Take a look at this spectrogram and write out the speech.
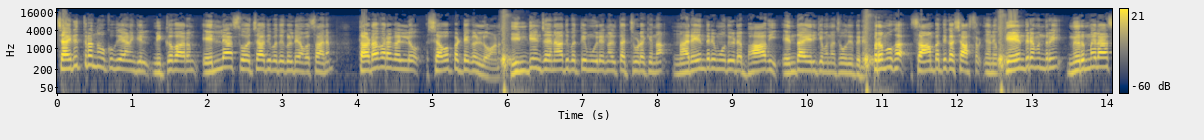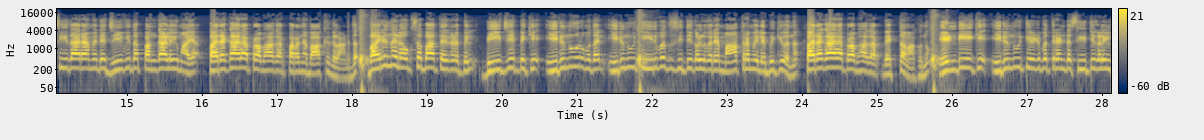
ചരിത്രം നോക്കുകയാണെങ്കിൽ മിക്കവാറും എല്ലാ സ്വച്ഛാധിപതികളുടെയും അവസാനം തടവറകളിലോ ശവപ്പെട്ടികളിലോ ആണ്. ഇന്ത്യൻ ജനാധിപത്യ മൂല്യങ്ങൾ തച്ചുടയ്ക്കുന്ന നരേന്ദ്രമോദിയുടെ ഭാവി എന്തായിരിക്കുമെന്ന ചോദ്യത്തിന് പ്രമുഖ സാമ്പത്തിക ശാസ്ത്രജ്ഞനും കേന്ദ്രമന്ത്രി നിർമ്മല സീതാരാമന്റെ ജീവിത പങ്കാളിയുമായ പരകാല പ്രഭാകർ പറഞ്ഞ വാക്കുകളാണിത്. വരുന്ന ലോക്സഭാ തെരഞ്ഞെടുപ്പിൽ ബി ജെ പിക്ക് ഇരുന്നൂറ് മുതൽ ഇരുന്നൂറ്റി ഇരുപത് സീറ്റുകൾ വരെ മാത്രമേ ലഭിക്കൂ എന്ന് പരകാല പ്രഭാകർ വ്യക്തമാക്കുന്നു. എൻ ഡി എക്ക് ഇരുന്നൂറ്റി എഴുപത്തിരണ്ട് സീറ്റുകളിൽ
